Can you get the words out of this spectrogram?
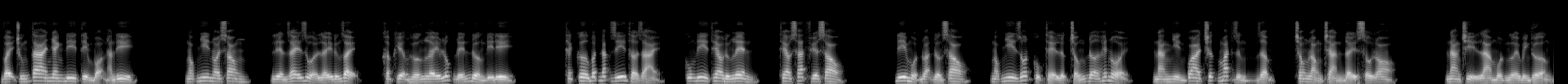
Vậy chúng ta nhanh đi tìm bọn hắn đi. Ngọc nhi nói xong, liền dãy ruổi lấy đứng dậy, khập khiễng hướng lấy lúc đến đường đi đi. Thạch cơ bất đắc dĩ thở dài, cũng đi theo đứng lên, theo sát phía sau. Đi một đoạn đường sau, ngọc nhi rốt cục thể lực chống đỡ hết nổi, nàng nhìn qua trước mắt rừng rậm, trong lòng tràn đầy sầu lo. Nàng chỉ là một người bình thường,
